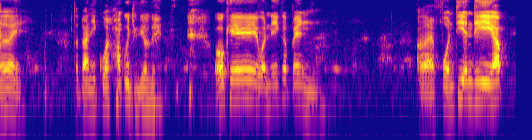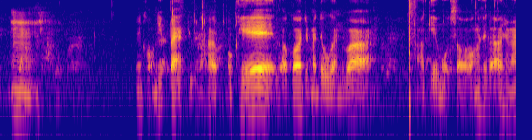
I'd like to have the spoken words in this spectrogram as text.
เลย สัปดาห์นี้กวนความอึดอย่างเดียวเลย โอเค วันนี้ก็เป็นอะไรฝน TNT ครับ เป็นของที่แปลกอยู่นะครับ โอเค เราก็จะมาดูกันว่าเกมโหมดสองเสร็จแล้วใช่ไหม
